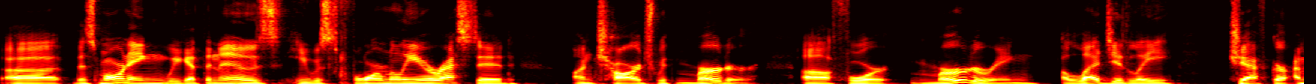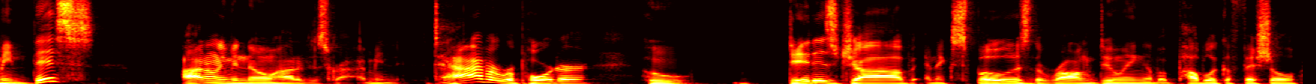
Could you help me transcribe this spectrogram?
uh, this morning, we get the news he was formally arrested on charge with murder uh, for murdering allegedly Jeff. Ger- I mean, this I don't even know how to describe. I mean, to have a reporter who did his job and exposed the wrongdoing of a public official,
